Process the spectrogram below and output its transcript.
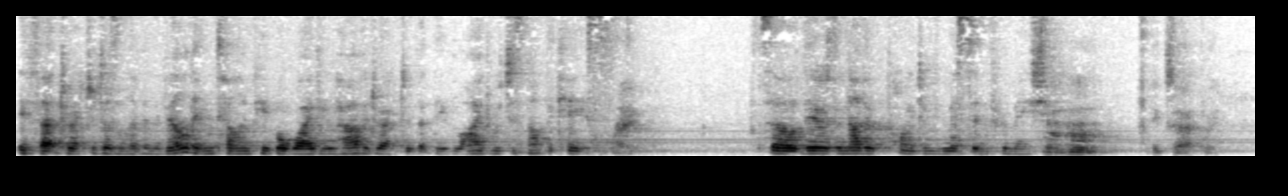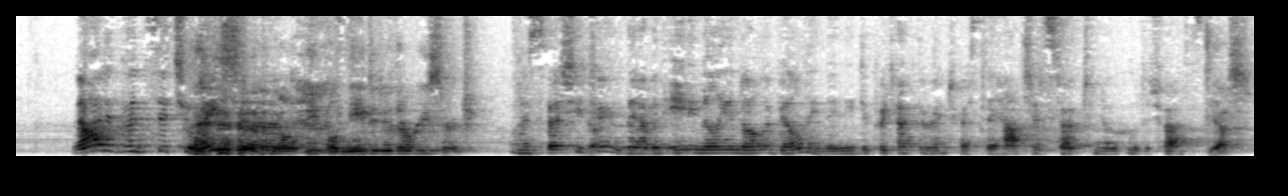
If that director doesn't live in the building, telling people why do you have a director that they've lied, which is not the case. Right. So there's another point of misinformation. Mm-hmm. Exactly. Not a good situation. no, people need to do their research. Especially Yeah. too, they have an eighty million dollar building. They need to protect their interests. They have to start to know who to trust. Yes.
